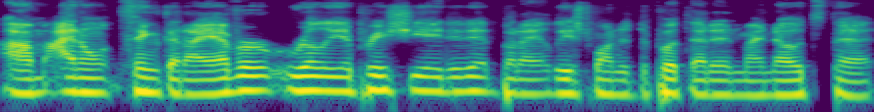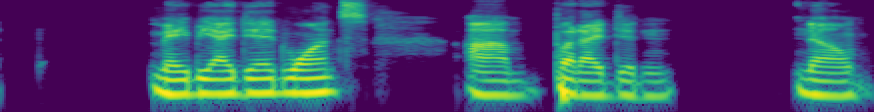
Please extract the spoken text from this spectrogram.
um, I don't think that I ever really appreciated it, but I at least wanted to put that in my notes that maybe I did once, um, but I didn't. No,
